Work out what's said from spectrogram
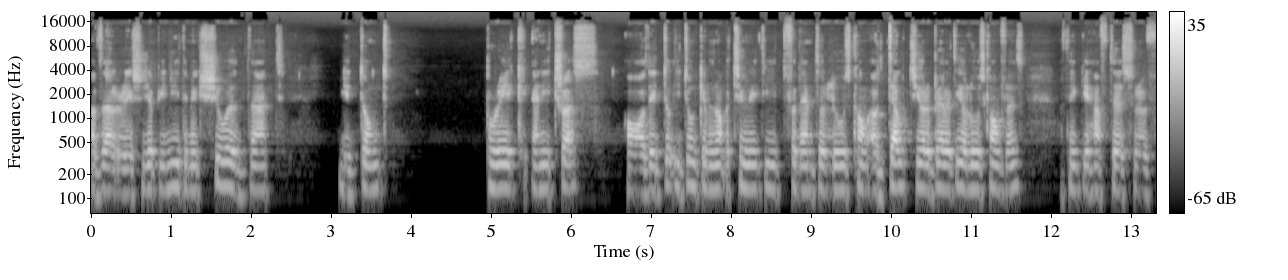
of that relationship, you need to make sure that you don't break any trust or they don't, you don't give an opportunity for them to lose com- or doubt your ability or lose confidence. I think you have to sort of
